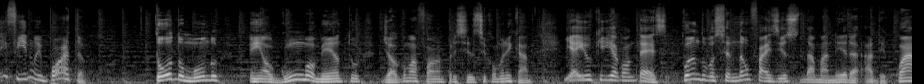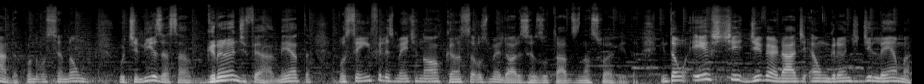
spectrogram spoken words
enfim, não importa. Todo mundo em algum momento, de alguma forma, precisa se comunicar. E aí o que, que acontece? Quando você não faz isso da maneira adequada, quando você não utiliza essa grande ferramenta, você infelizmente não alcança os melhores resultados na sua vida. Então, este de verdade é um grande dilema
